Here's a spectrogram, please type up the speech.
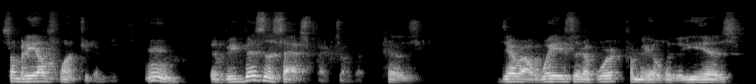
somebody else wants you to make. Mm. There'll be business aspects of it because there are ways that have worked for me over the years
